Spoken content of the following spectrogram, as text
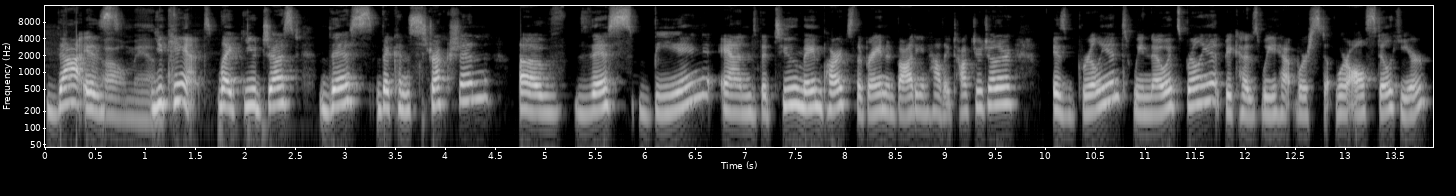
that is oh man. you can't. Like you just this the construction of this being and the two main parts the brain and body and how they talk to each other is brilliant. We know it's brilliant because we have we're still we're all still here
